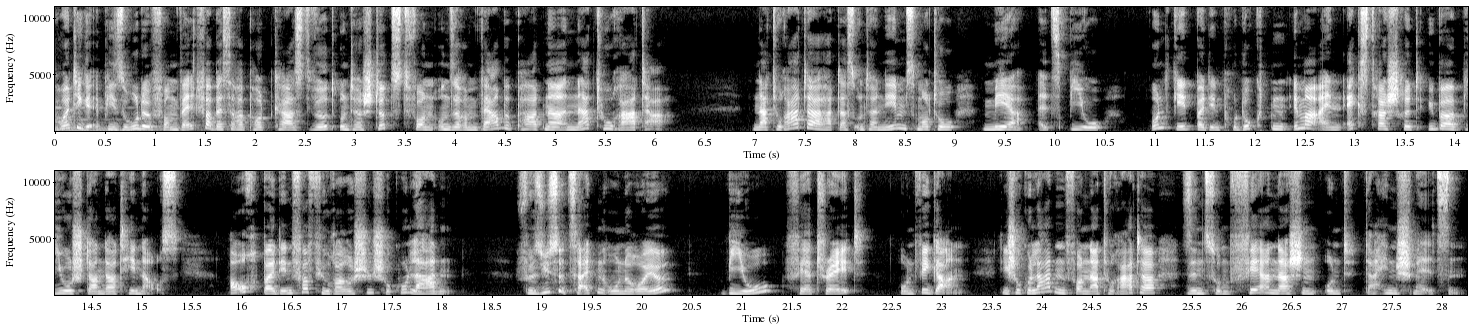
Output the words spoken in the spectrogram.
Die heutige Episode vom Weltverbesserer Podcast wird unterstützt von unserem Werbepartner Naturata. Naturata hat das Unternehmensmotto mehr als Bio und geht bei den Produkten immer einen Extraschritt über Biostandard hinaus. Auch bei den verführerischen Schokoladen. Für süße Zeiten ohne Reue, Bio, Fairtrade und vegan. Die Schokoladen von Naturata sind zum Fairnaschen und Dahinschmelzen.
